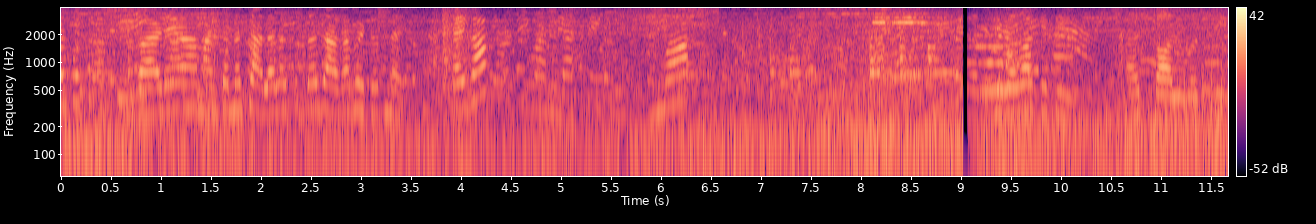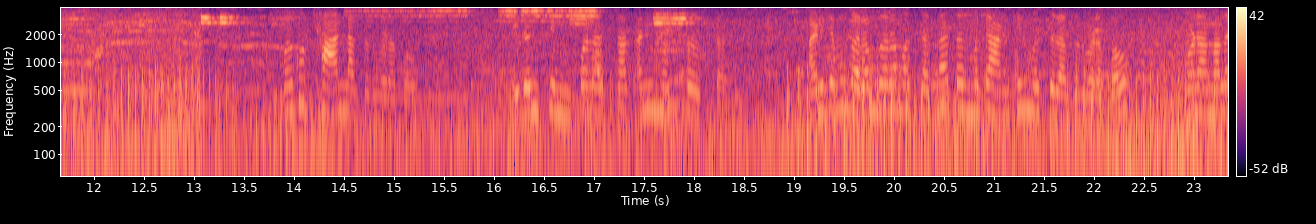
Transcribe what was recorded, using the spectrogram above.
गाड्या माणसांना चालायला सुद्धा जागा भेटत नाही. काय का मग? गर्दी बघा किती स्टॉलवरती पण खूप छान लागतात वडापाव एकदम सिंपल असतात आणि मस्त असतात. आणि ते मग गरम गरम असतात ना तर मग ते आणखीन मस्त लागतात वडापाव म्हणून आम्हाला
